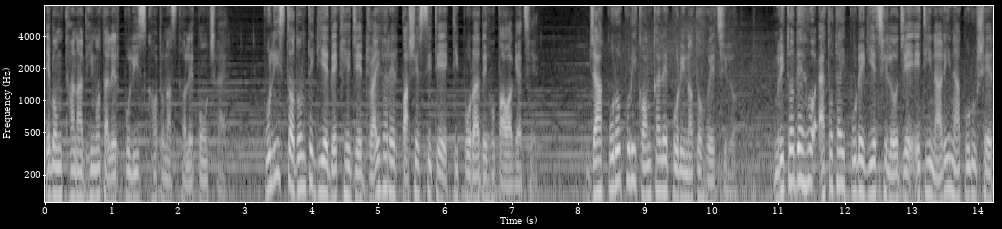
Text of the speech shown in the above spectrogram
এবং থানা ভীমতালের পুলিশ ঘটনাস্থলে পৌঁছায়। পুলিশ তদন্তে গিয়ে দেখে যে ড্রাইভারের পাশের সিটে একটি পোড়া দেহ পাওয়া গেছে, যা পুরোপুরি কঙ্কালে পরিণত হয়েছিল। মৃতদেহ এতটাই পুড়ে গিয়েছিল যে এটি নারী না পুরুষের,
